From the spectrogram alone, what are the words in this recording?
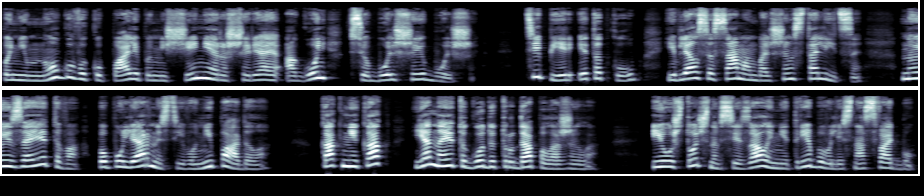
понемногу выкупали помещение, расширяя огонь все больше и больше. Теперь этот клуб являлся самым большим в столице, но из-за этого популярность его не падала. Как-никак, я на это годы труда положила. И уж точно все залы не требовались на свадьбу,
